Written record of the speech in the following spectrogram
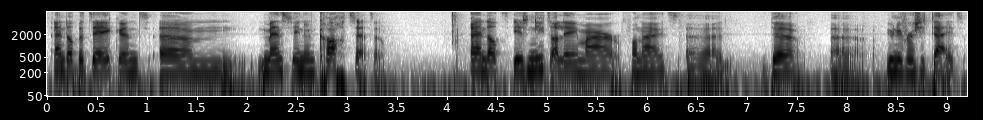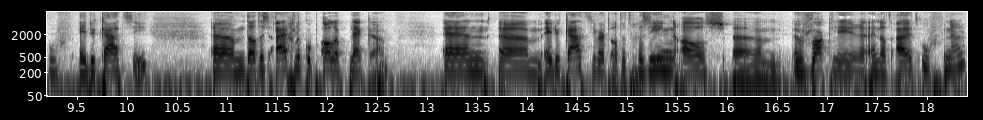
En dat betekent mensen in hun kracht zetten. En dat is niet alleen maar vanuit de universiteit of educatie. Dat is eigenlijk op alle plekken. En um, educatie werd altijd gezien als um, een vak leren en dat uitoefenen.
